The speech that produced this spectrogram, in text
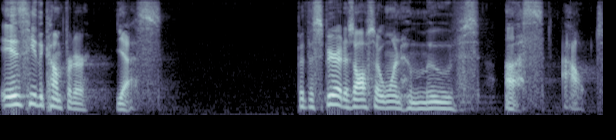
Is he the comforter? Yes. But the Spirit is also one who moves us out.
